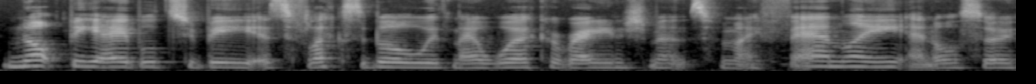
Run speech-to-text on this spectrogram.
not be able to be as flexible with my work arrangements for my family and also,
